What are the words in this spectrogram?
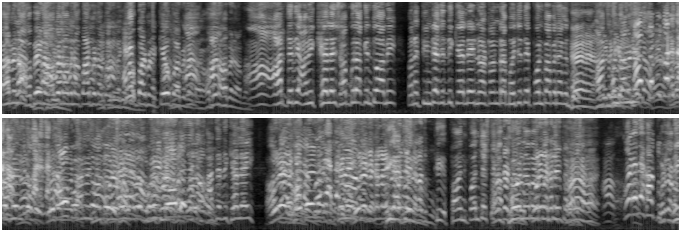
পারবে না হবে না হবে না হবে না পারবে না পারবে না কেউ পারবে না কেউ পারবে না হবে না হবে না আর যদি আমি খেলে সবগুলা কিন্তু আমি মানে তিনটা যদি খেলে নটনটা ভেজে দিয়ে ফোন পাবে না কিন্তু হ্যাঁ, হ্যাঁ, আমি ফোন পাবে না। আর যদি খেলে ঠিক আছে ফোন পঞ্চাশ টাকা ফোন আবার হ্যাঁ, হ্যাঁ। করে দেখাও তুমি।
